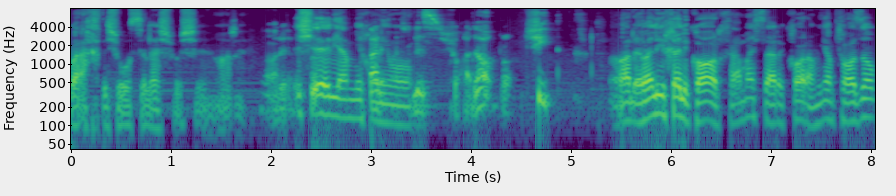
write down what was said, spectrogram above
وقتش و حوصلش باشه. آره. آره. شعری هم می‌خونیم و شهدا را. چی؟ آره ولی خیلی کار همش سر کارم. میگم تازه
